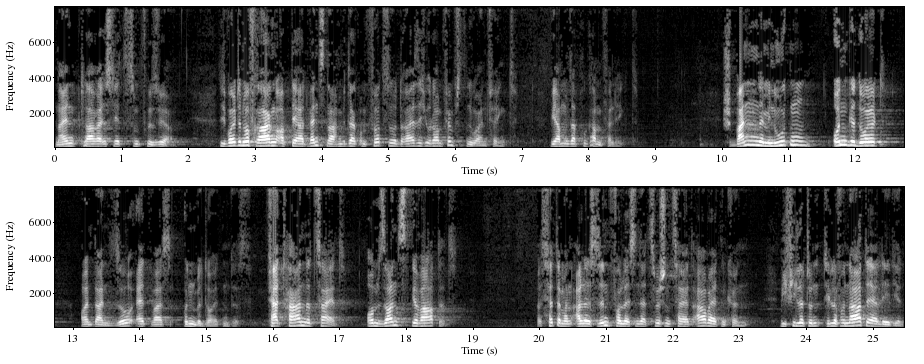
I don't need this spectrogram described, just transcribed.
Nein, Clara ist jetzt zum Friseur. Sie wollte nur fragen, ob der Adventsnachmittag um 14.30 Uhr oder um 15 Uhr anfängt. Wir haben unser Programm verlegt. Spannende Minuten, Ungeduld und dann so etwas Unbedeutendes. Vertane Zeit, umsonst gewartet. Was hätte man alles Sinnvolles in der Zwischenzeit arbeiten können? Wie viele Telefonate erledigen?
